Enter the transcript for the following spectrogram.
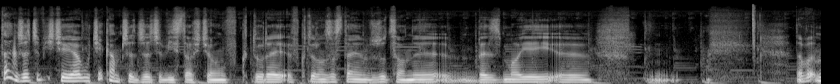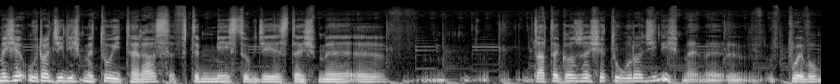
Tak, rzeczywiście, ja uciekam przed rzeczywistością, w, której, w którą zostałem wrzucony bez mojej. y, No my się urodziliśmy tu i teraz, w tym miejscu, gdzie jesteśmy, y, dlatego, że się tu urodziliśmy. My y, wpływu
